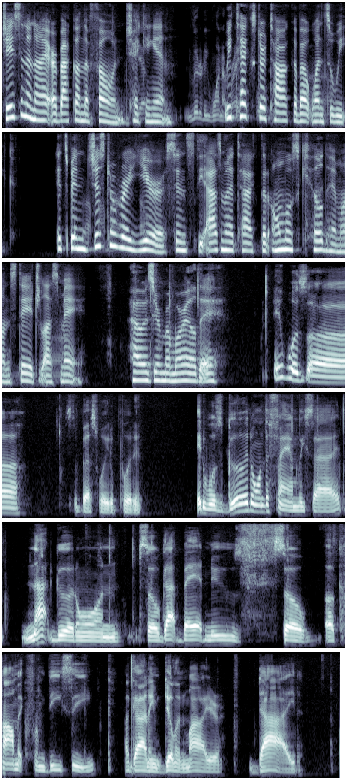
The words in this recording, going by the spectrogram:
Jason and I are back on the phone checking in. literally one. We text or talk about once a week. It's been just over a year since the asthma attack that almost killed him on stage last May. How was your Memorial Day? It was uh, what's the best way to put it? It was good on the family side, not good on. So got bad news. So a comic from DC, a guy named Dylan Meyer, died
